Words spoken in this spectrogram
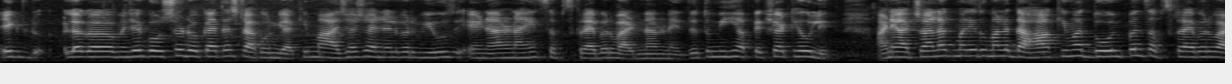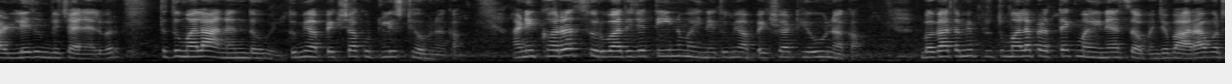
एक लग म्हणजे गोष्ट डोक्यातच टाकून घ्या की माझ्या चॅनलवर व्ह्यूज येणार नाहीत सबस्क्रायबर वाढणार नाहीत. जर तुम्ही ही अपेक्षा ठेवलीत आणि अचानक मध्ये तुम्हाला दहा किंवा दोन पण सबस्क्रायबर वाढले तुमच्या चॅनलवर तर तुम्हाला आनंद होईल. तुम्ही अपेक्षा कुठलीच ठेवू नका. आणि खरंच सुरुवातीचे तीन महिने तुम्ही अपेक्षा ठेवू नका. बघा आता मी प्र- तुम्हाला प्रत्येक महिन्याचं म्हणजे बारा वर्ष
